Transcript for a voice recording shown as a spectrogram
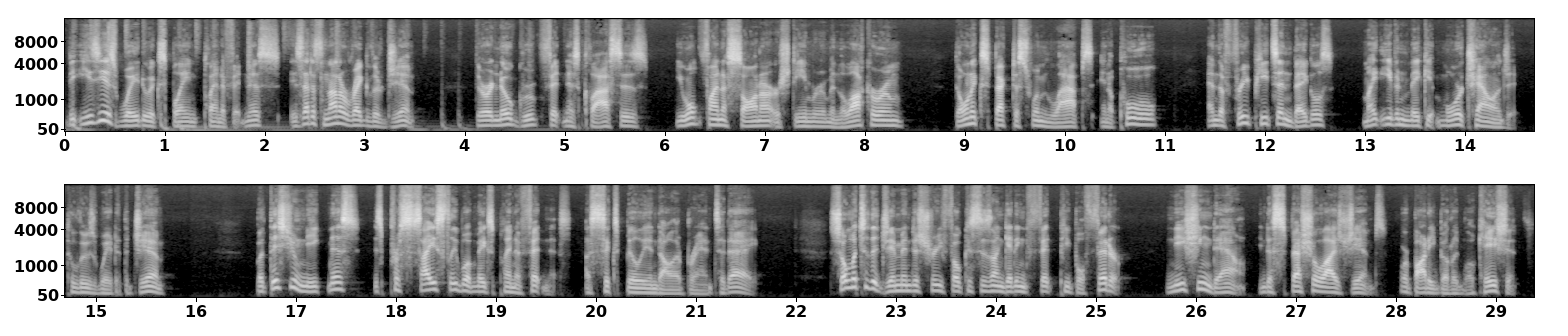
The easiest way to explain Planet Fitness is that it's not a regular gym. There are no group fitness classes. You won't find a sauna or steam room in the locker room. Don't expect to swim laps in a pool. And the free pizza and bagels might even make it more challenging to lose weight at the gym. But this uniqueness is precisely what makes Planet Fitness a $6 billion brand today. So much of the gym industry focuses on getting fit people fitter, niching down into specialized gyms or bodybuilding locations.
